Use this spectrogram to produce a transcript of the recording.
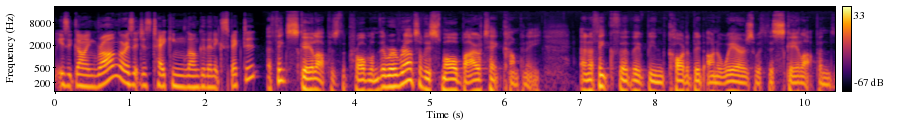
is it going wrong or is it just taking longer than expected? I think scale up is the problem. They were a relatively small biotech company and I think that they've been caught a bit unawares with this scale up. And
